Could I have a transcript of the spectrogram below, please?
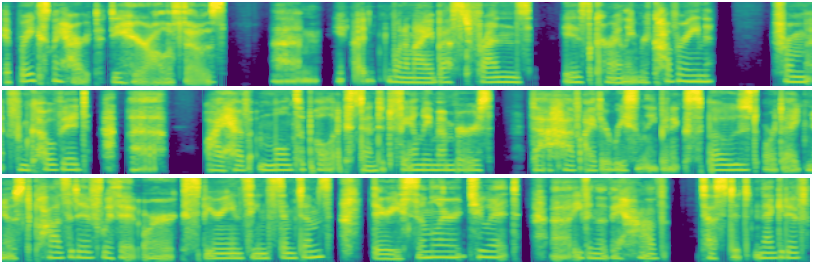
it breaks my heart to hear all of those. Um, one of my best friends is currently recovering from from COVID. Uh, I have multiple extended family members that have either recently been exposed or diagnosed positive with it or experiencing symptoms very similar to it, uh, even though they have tested negative.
